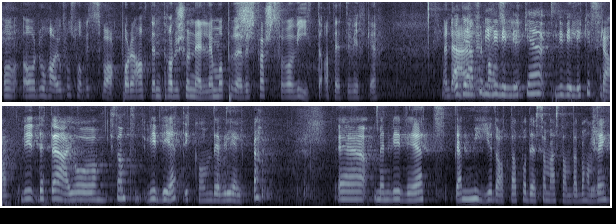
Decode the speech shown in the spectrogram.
Og, og, du har jo for så vidt svart på det, at den tradisjonelle må prøves først for å vite at dette virker. Men det og det er fordi vi vil ikke, vi vil ikke fra vi, Dette er jo ikke sant? Vi vet ikke om det vil hjelpe. Eh, men vi vet det er mye data på det som er standardbehandling.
